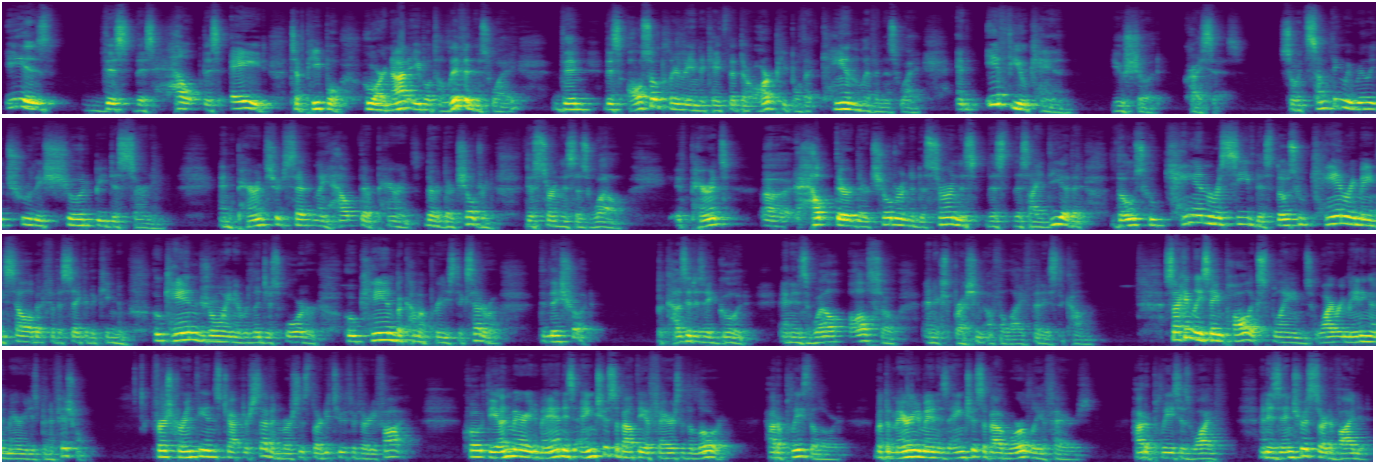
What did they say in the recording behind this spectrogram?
is this, this help, this aid to people who are not able to live in this way, then this also clearly indicates that there are people that can live in this way. And if you can, you should, Christ says. So it's something we really truly should be discerning. And parents should certainly help their parents, their, their children discern this as well. If parents uh, help their, their children to discern this, this, this idea that those who can receive this, those who can remain celibate for the sake of the kingdom, who can join a religious order, who can become a priest, etc., then they should, because it is a good and is well also an expression of the life that is to come. Secondly, St. Paul explains why remaining unmarried is beneficial. 1 Corinthians chapter 7, verses 32 through 35. Quote, the unmarried man is anxious about the affairs of the Lord, how to please the Lord. But the married man is anxious about worldly affairs, how to please his wife, and his interests are divided.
